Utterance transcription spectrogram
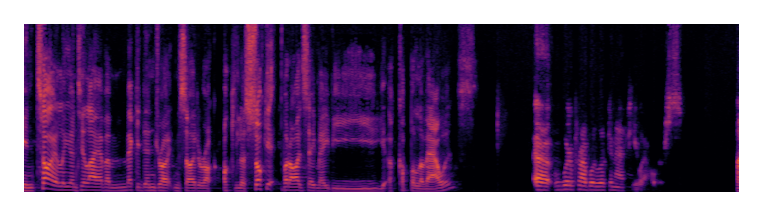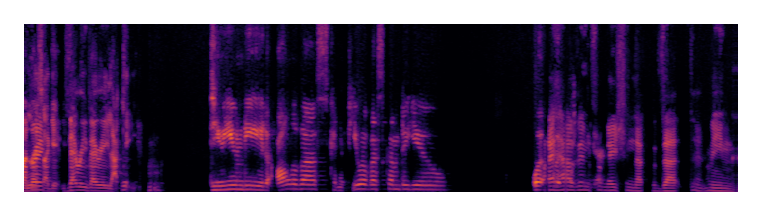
entirely until I have a mechadendrite inside her oc- ocular socket, but I'd say maybe a couple of hours. Uh, we're probably looking at a few hours. Unless Great. I get very, very lucky. Do you need all of us? Can a few of us come to you? What, I what- have information that that I mean,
